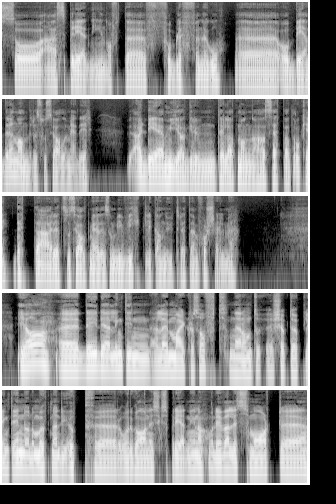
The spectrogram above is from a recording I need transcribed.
så er spredningen ofte forbløffende god, eh, og bedre enn andre sosiale medier. Er det mye av grunnen til at mange har sett at ok, dette er et sosialt medie som vi virkelig kan utrette en forskjell med? Ja, eh, det är det LinkedIn, eller Microsoft, när de köpte upp LinkedIn och de öppnade ju upp för organisk spridning. Då. Och det är väldigt smart, eh,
